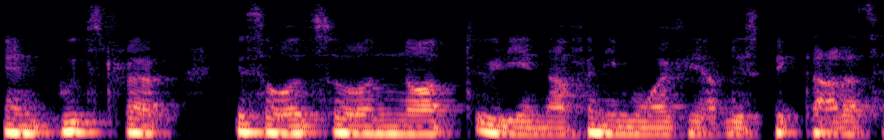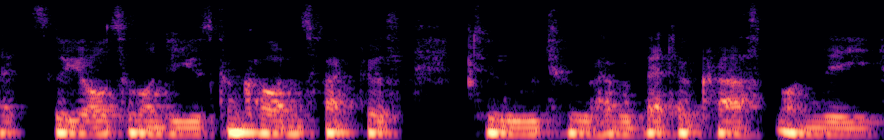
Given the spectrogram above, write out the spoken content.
And Bootstrap is also not really enough anymore if you have this big data set. So you also want to use concordance factors to, to have a better grasp on the,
